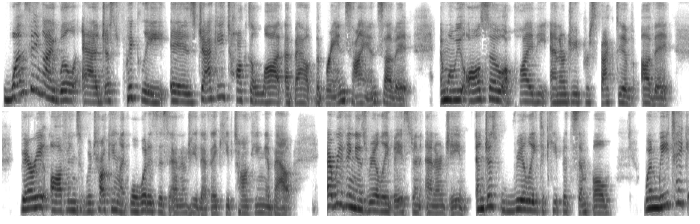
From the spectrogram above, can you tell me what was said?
one thing I will add just quickly is Jackie talked a lot about the brain science of it. And when we also apply the energy perspective of it, very often so we're talking like, well, what is this energy that they keep talking about? Everything is really based in energy. And just really to keep it simple, when we take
